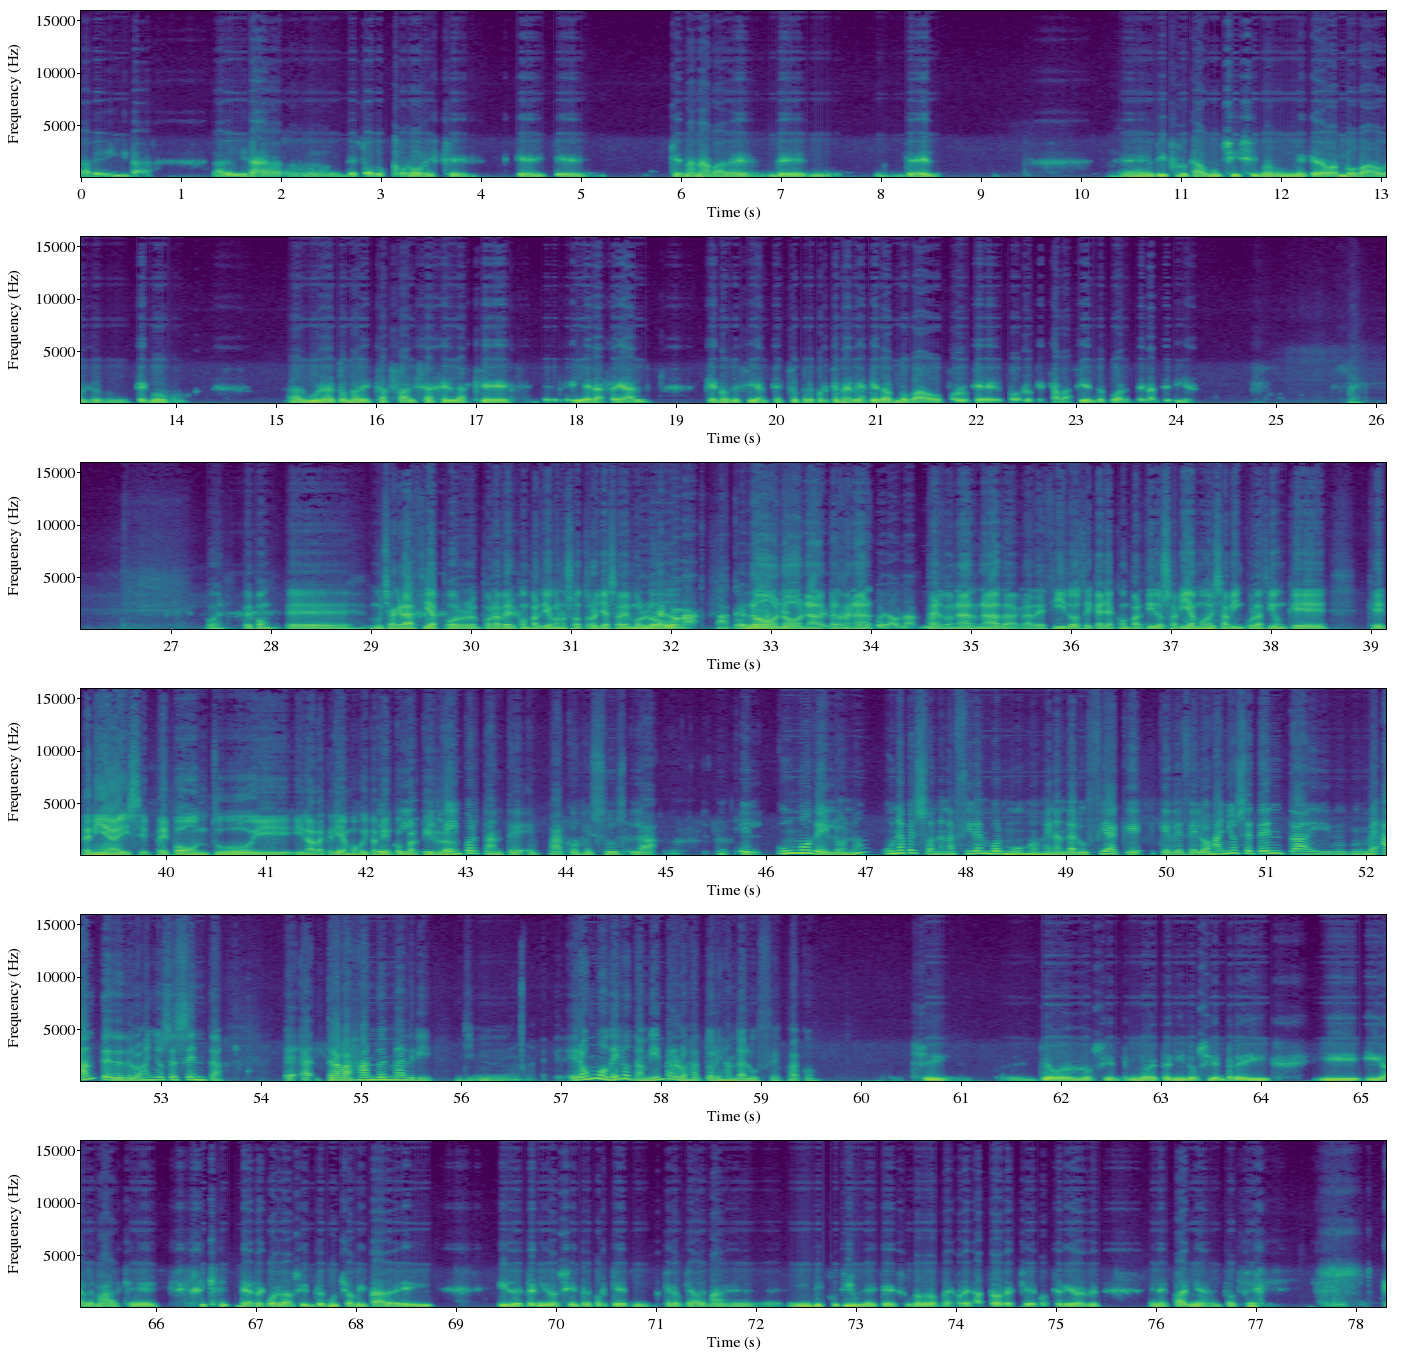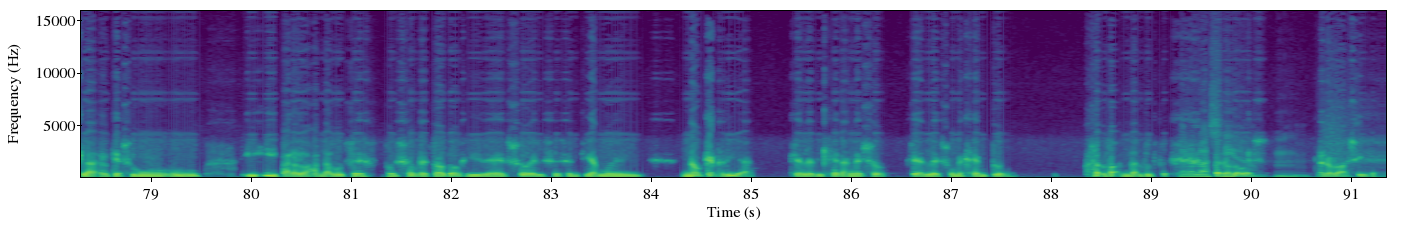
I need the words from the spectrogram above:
la bebida, la bebida de todos colores que, que, que, emanaba de, de él he disfrutado muchísimo, me quedaba embobado. Yo tengo alguna toma de estas falsas en las que y era real, que no decía el texto, pero porque me había quedado embobado por lo que por lo que estaba haciendo Juan delante mía. Bueno, Pepón, eh, muchas gracias por, por, haber compartido con nosotros, ya sabemos lo... no, no, nada, perdonar, perdonar nada, agradecidos de que hayas compartido, sabíamos esa vinculación que, que teníais, eh, Pepón, tú y, nada, queríamos hoy también compartirla. Y, qué importante, eh, Paco, Jesús, la, el, un modelo, ¿no? Una persona nacida en Bormujos, en Andalucía, que, que desde los años 70 y antes, desde los años 60, eh, trabajando en Madrid, mm, era un modelo también para los actores andaluces, Paco. Sí, yo lo, siempre, lo he tenido siempre y, y, además que, que, me ha recordado siempre mucho a mi padre y, y lo he tenido siempre porque creo que además es, indiscutible que es uno de los mejores actores que hemos tenido en, España. Entonces, claro que es un... y, para los andaluces, pues sobre todo, y de eso él se sentía muy... No querría que le dijeran eso, que él es un ejemplo, para los andaluces, pero lo, es, pero lo ha sido.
